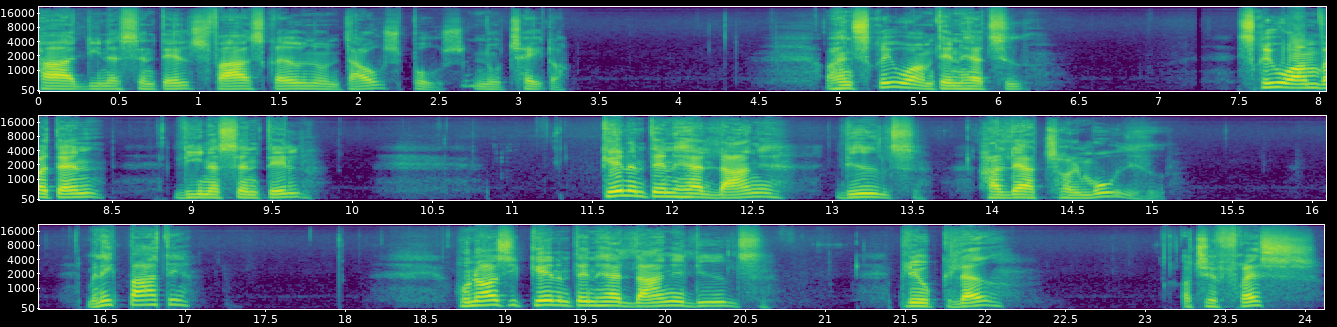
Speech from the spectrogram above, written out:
har Lina Sandels far skrevet nogle dagsbogsnotater. Og han skriver om den her tid. Skriver om, hvordan Lina Sandel gennem den her lange lidelse har lært tålmodighed. Men ikke bare det. Hun har også igennem den her lange lidelse blev glad og tilfreds.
